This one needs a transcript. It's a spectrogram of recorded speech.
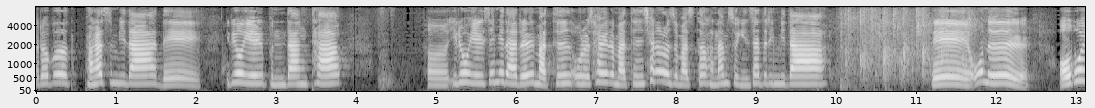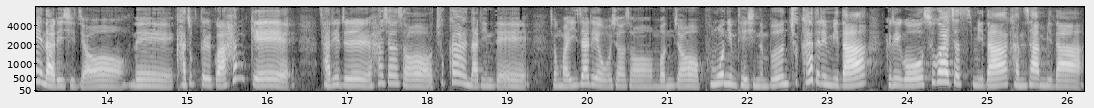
여러분 반갑습니다. 네, 일요일 분당 탑 어, 일요일 세미나를 맡은 오늘 사회를 맡은 샤론로즈 마스터 강남숙 인사드립니다. 네, 오늘 어버이날이시죠. 네, 가족들과 함께 자리를 하셔서 축하할 날인데 정말 이 자리에 오셔서 먼저 부모님 되시는 분 축하드립니다. 그리고 수고하셨습니다. 감사합니다.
